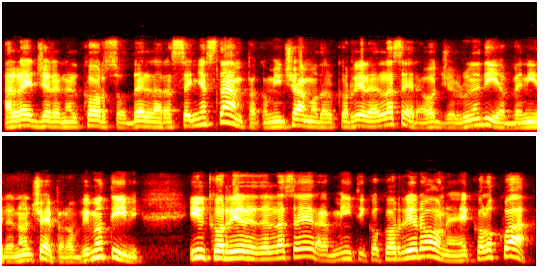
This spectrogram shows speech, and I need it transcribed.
a leggere nel corso della rassegna stampa. Cominciamo dal Corriere della Sera. Oggi è lunedì, avvenire non c'è per ovvi motivi. Il Corriere della Sera, mitico Corrierone, eccolo qua.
